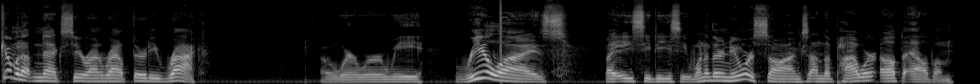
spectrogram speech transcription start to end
Coming up next here on Route 30 Rock. Oh, where were we? Realize by ACDC, one of their newer songs on the Power Up album.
